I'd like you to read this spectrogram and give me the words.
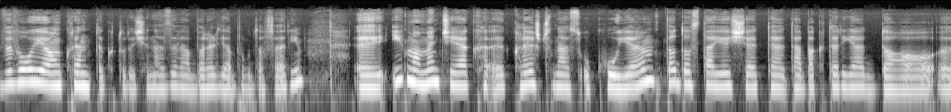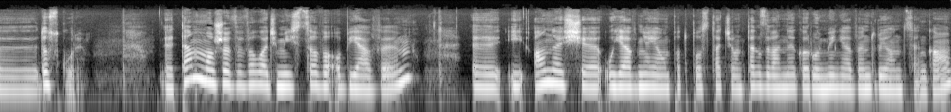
Wywołuje ją krętek, który się nazywa Borrelia burgdorferi e, i w momencie jak kleszcz nas ukuje, to dostaje się te, ta bakteria do, do skóry. Tam może wywołać miejscowo objawy, i one się ujawniają pod postacią tak zwanego rumienia wędrującego,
